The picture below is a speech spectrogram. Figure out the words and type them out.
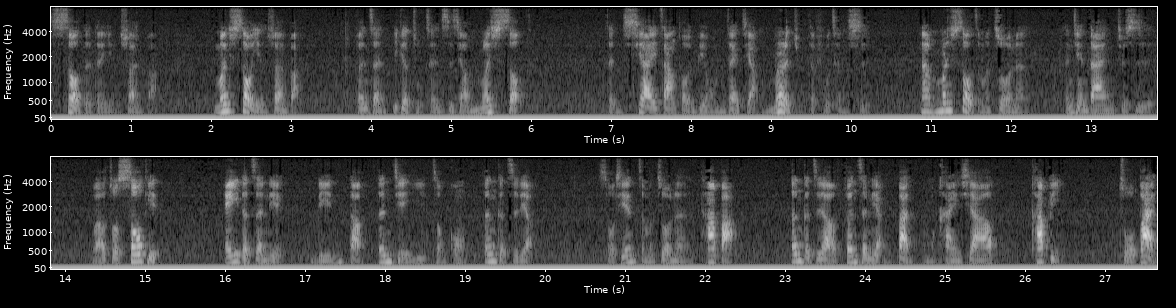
sort 的演算法。merge sort 演算法分成一个组成式叫 merge sort。等下一章投影片我们再讲 merge 的复程式。那 merge sort 怎么做呢？很简单，就是我要做 sorted A 的阵列零到 n 减一，总共 n 个资料。首先怎么做呢？它把 n 个资料分成两半，我们看一下哦。copy 左半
